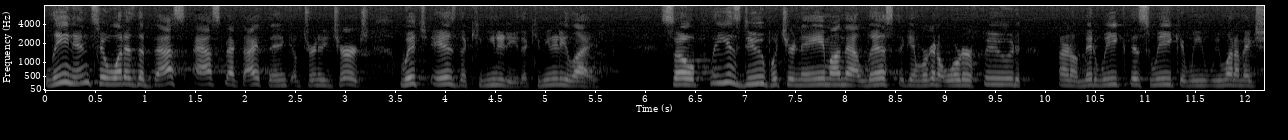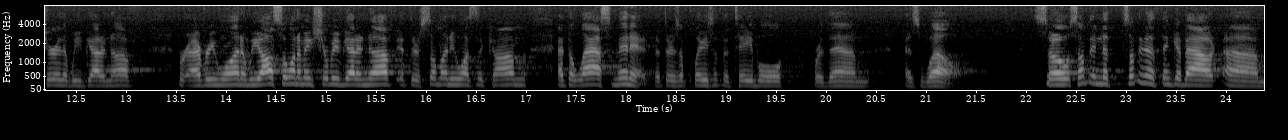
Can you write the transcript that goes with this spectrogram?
lean into what is the best aspect, I think, of Trinity Church, which is the community, the community life. So please do put your name on that list. Again, we're going to order food, I don't know, midweek this week, and we, we want to make sure that we've got enough for everyone. And we also want to make sure we've got enough if there's someone who wants to come at the last minute, that there's a place at the table for them as well. So, something to, something to think about um,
